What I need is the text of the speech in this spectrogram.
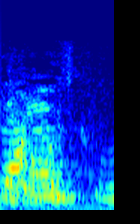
That was crazy.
